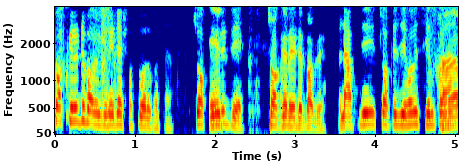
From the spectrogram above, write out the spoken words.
চকের রেটে পাবে কিনা এটা সবচেয়ে বড় কথা। চকের রেটে চকের রেটে পাবে। মানে আপনি চকে যেভাবে সেল করেন হ্যাঁ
